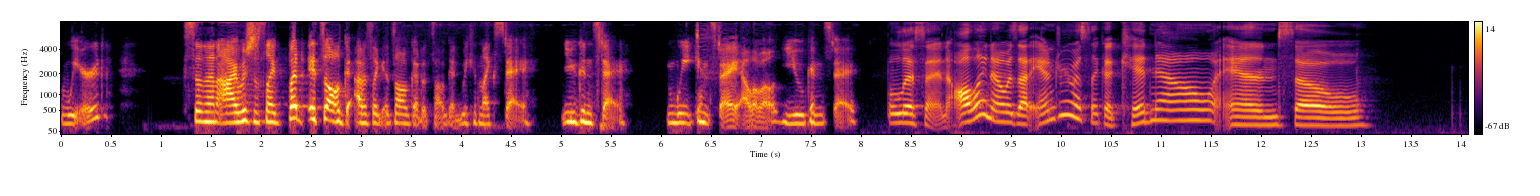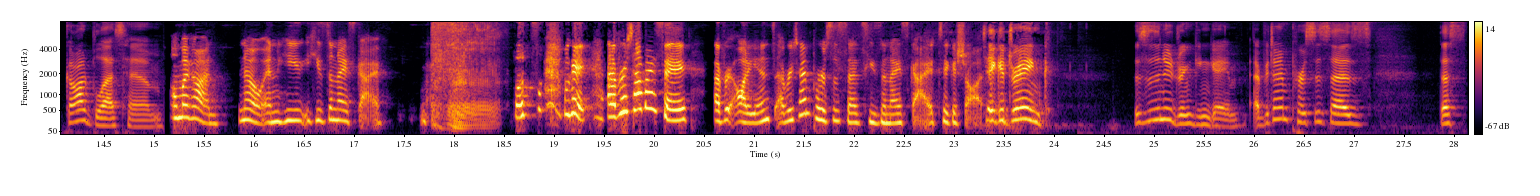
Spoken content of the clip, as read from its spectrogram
weird so then i was just like but it's all good. I was like it's all good. It's all good. We can like stay. You can stay. We can stay. Lol. You can stay. Listen, all I know is that Andrew is like a kid now, and so God bless him. oh my god. No and he he's a nice guy. Let's, okay. Every time i say every audience every time persis says he's a nice guy take a shot. Take a drink. This is a new drinking game. Every time Persis says this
